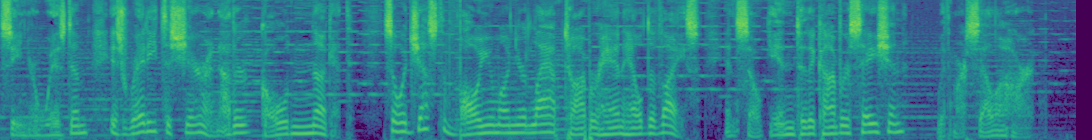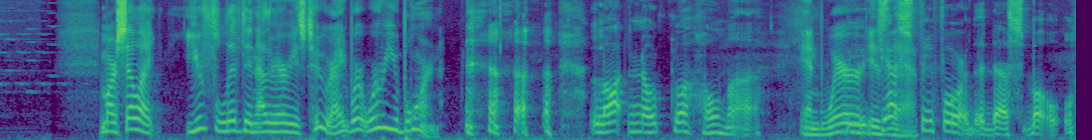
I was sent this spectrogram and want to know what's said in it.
Senior Wisdom is ready to share another golden nugget, so adjust the volume on your laptop or handheld device and soak into the conversation with Marcella Hart. Marcella, you've lived in other areas too, right? Where, where were you born? Lawton, Oklahoma. And where is just that? Just before the Dust Bowl.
